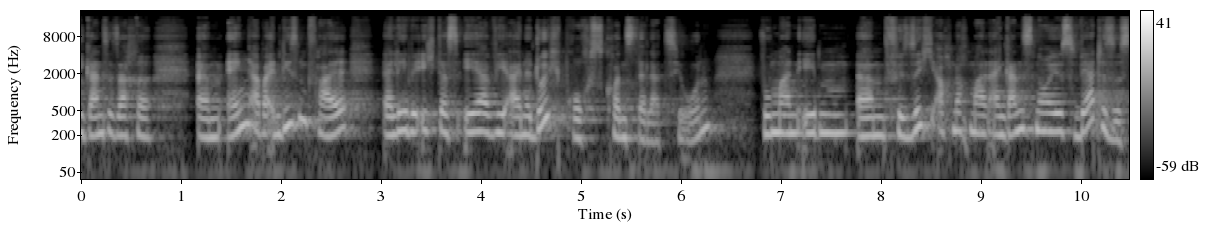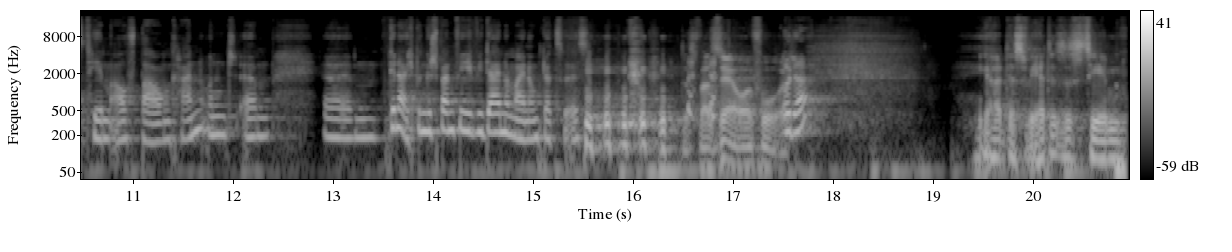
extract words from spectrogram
die ganze Sache ähm, eng, aber in diesem Fall erlebe ich das eher wie eine Durchbruchskonstellation, wo man eben ähm, für sich auch nochmal ein ganz neues Wertesystem aufbauen kann und ähm, ähm, genau, ich bin gespannt, wie, wie deine Meinung dazu ist. das war sehr euphorisch. Oder? Ja, das Wertesystem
